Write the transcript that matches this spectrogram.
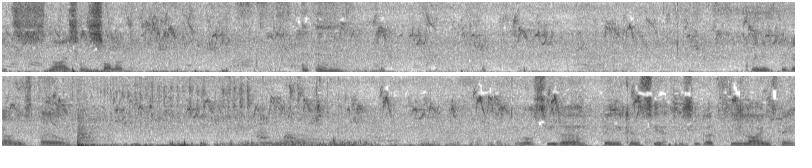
It's nice and solid. when he put down his tail and uh, you will see the there you can see it. You see got three lines there.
